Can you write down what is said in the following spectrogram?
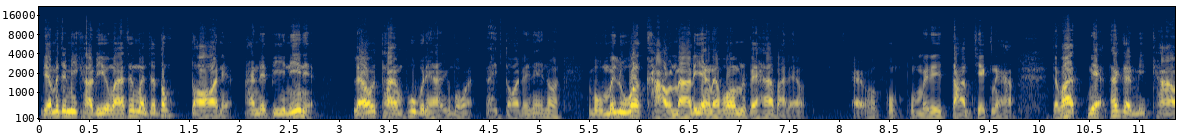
เดี๋ยวมันจะมีข่าวดีออกมา ซึ่งมันจะต้องต่อเนี่ยภายในปีนี้เนี่ย แล้วทางผู้บริหารก็บอกว่าได้ต่อได้แน่นอน ผมไม่รู้ว่าข่าวมันมาหรือยังนะ เพราะว่ามันไป 5 บาทแล้วผมผมไม่ได้ตามเช็คนะครับ แต่ว่าเนี่ยถ้าเกิดมีข่าว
